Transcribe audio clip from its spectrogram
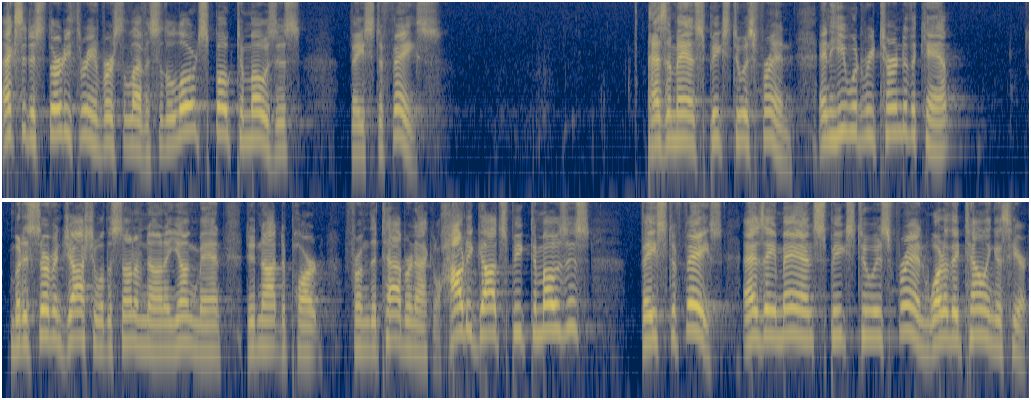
Exodus 33 and verse 11. So the Lord spoke to Moses face to face, as a man speaks to his friend. And he would return to the camp, but his servant Joshua, the son of Nun, a young man, did not depart from the tabernacle. How did God speak to Moses? Face to face, as a man speaks to his friend. What are they telling us here?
